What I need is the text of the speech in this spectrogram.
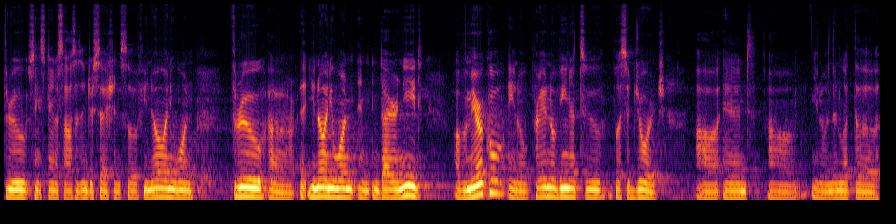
through St. Stanislaus' intercession. So if you know anyone through, uh, you know anyone in, in, dire need of a miracle, you know, pray a novena to Blessed George. Uh, and um, you know, and then let the,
